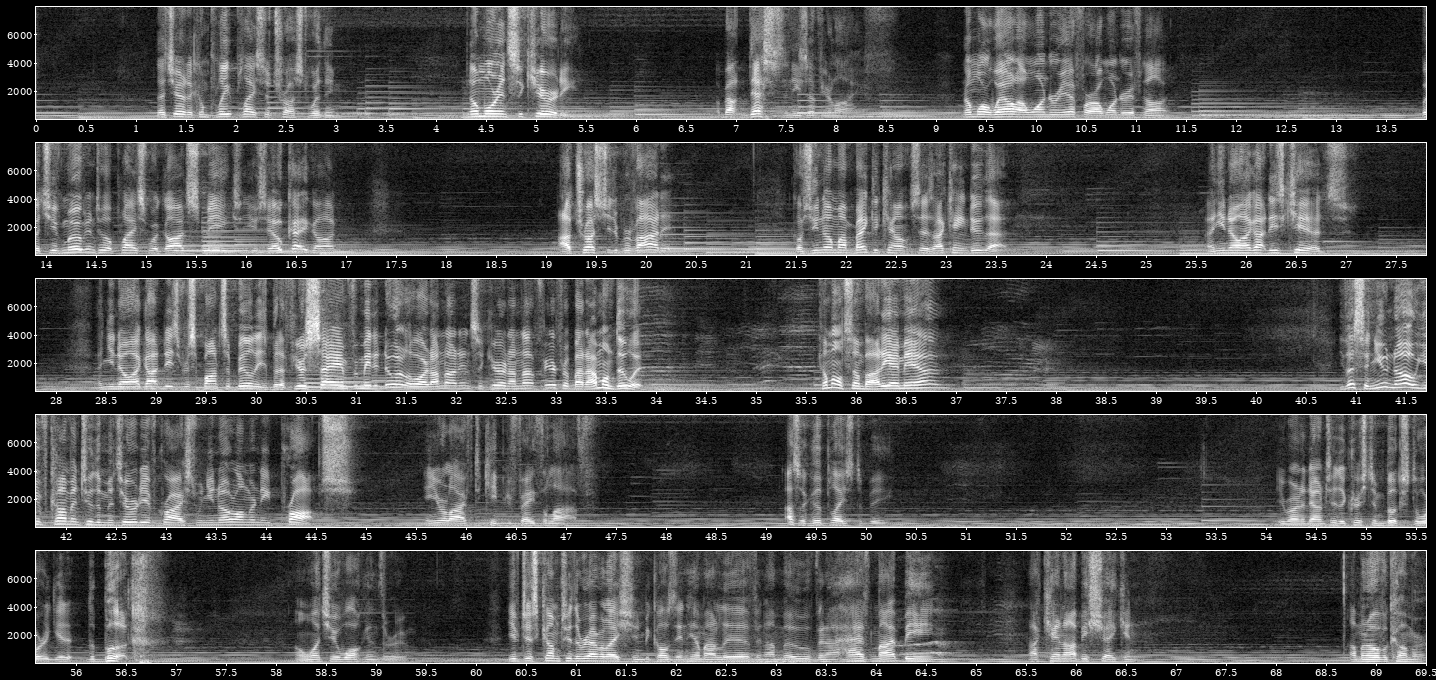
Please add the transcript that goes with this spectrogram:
That you're at a complete place of trust with him. No more insecurity about destinies of your life. No more, well, I wonder if or I wonder if not. But you've moved into a place where God speaks and you say, okay, God, I'll trust you to provide it. Because you know my bank account says I can't do that. And you know I got these kids. And you know I got these responsibilities. But if you're saying for me to do it, Lord, I'm not insecure and I'm not fearful about it. I'm going to do it. Come on, somebody. Amen. Listen, you know you've come into the maturity of Christ when you no longer need props in your life to keep your faith alive. That's a good place to be. You're running down to the Christian bookstore to get the book on what you're walking through. You've just come to the revelation because in Him I live and I move and I have my being. I cannot be shaken. I'm an overcomer.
